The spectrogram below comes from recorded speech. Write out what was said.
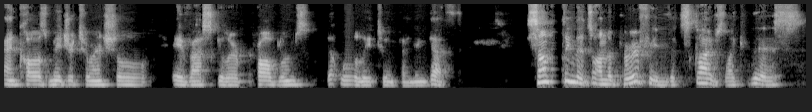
and cause major torrential avascular problems that will lead to impending death. Something that's on the periphery that skives like this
